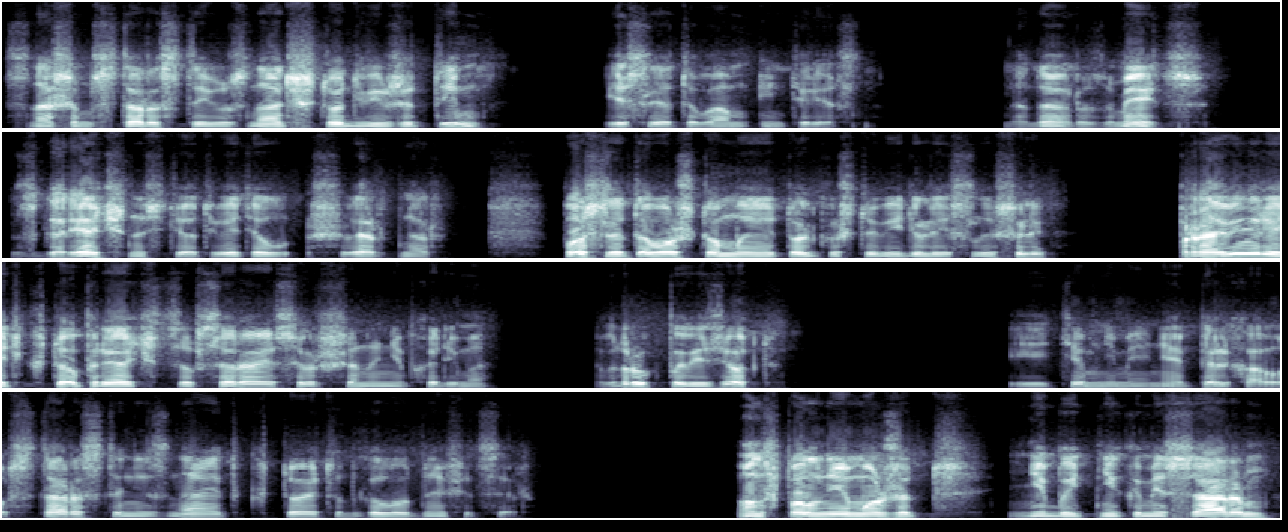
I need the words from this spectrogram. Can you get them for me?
с нашим старостой и узнать, что движет им, если это вам интересно. Да-да, разумеется, с горячностью ответил Швертнер. После того, что мы только что видели и слышали, проверить, кто прячется в сарае, совершенно необходимо. Вдруг повезет. И тем не менее, Пельхаус, староста не знает, кто этот голодный офицер. Он вполне может не быть ни комиссаром,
